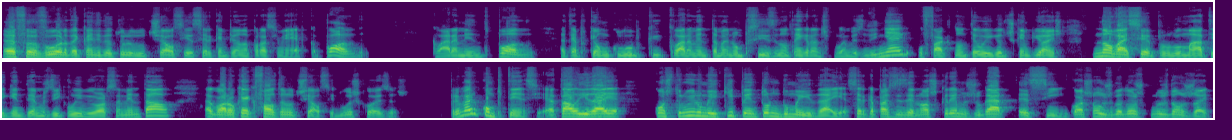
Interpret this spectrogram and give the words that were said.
a favor da candidatura do Chelsea a ser campeão na próxima época? Pode. Claramente pode até porque é um clube que claramente também não precisa, não tem grandes problemas de dinheiro. O facto de não ter Liga dos Campeões não vai ser problemático em termos de equilíbrio orçamental. Agora, o que é que falta no Chelsea? Duas coisas. Primeiro, competência. É a tal ideia, construir uma equipa em torno de uma ideia. Ser capaz de dizer, nós queremos jogar assim. Quais são os jogadores que nos dão jeito?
